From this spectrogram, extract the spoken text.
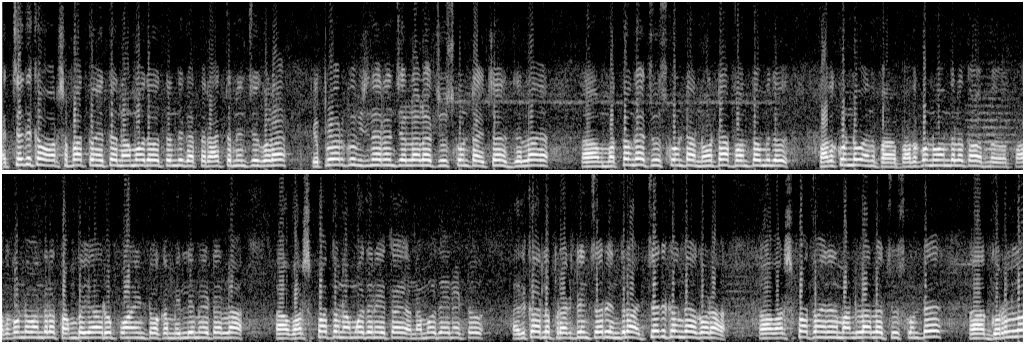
అత్యధిక వర్షపాతం అయితే నమోదవుతుంది. గత రాత్రి నుంచి కూడా ఇప్పటివరకు విజయనగరం జిల్లాలో చూసుకుంటే జిల్లా మొత్తంగా చూసుకుంటే నూట పంతొమ్మిది పదకొండు వంద- పదకొండు వందల పదకొండు వందల తొంభై ఆరు పాయింట్ ఒక మిల్లీమీటర్ల వర్షపాతం నమోదనైతే నమోదైనట్టు అధికారులు ప్రకటించారు. ఇందులో అత్యధికంగా కూడా వర్షపాతమైన మండలాల్లో చూసుకుంటే గొర్రెల్లో గుర్రల్లో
